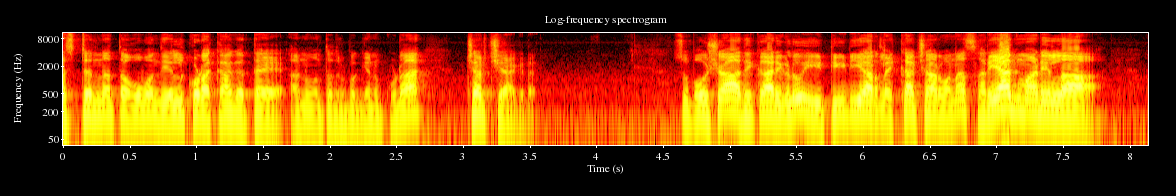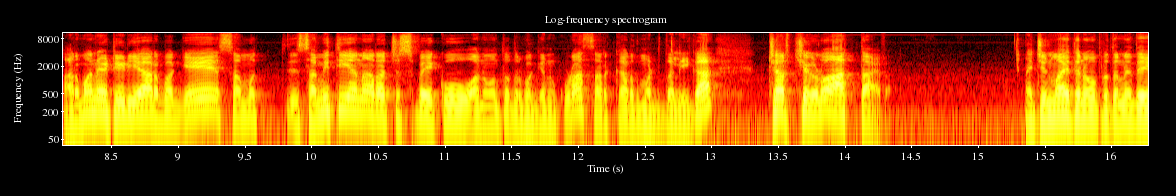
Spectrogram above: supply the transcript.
ಅಷ್ಟನ್ನು ತಗೊಬಂದು ಎಲ್ಲಿ ಕೊಡೋಕ್ಕಾಗತ್ತೆ ಅನ್ನುವಂಥದ್ರ ಬಗ್ಗೆನೂ ಕೂಡ ಚರ್ಚೆ ಆಗಿದೆ ಸೊ ಬಹುಶಃ ಅಧಿಕಾರಿಗಳು ಈ ಟಿ ಡಿ ಆರ್ ಲೆಕ್ಕಾಚಾರವನ್ನು ಸರಿಯಾಗಿ ಮಾಡಿಲ್ಲ. ಅರಮನೆ ಟಿ ಡಿ ಆರ್ ಬಗ್ಗೆ ಸಮತ್ ಸಮಿತಿಯನ್ನು ರಚಿಸಬೇಕು ಅನ್ನುವಂಥದ್ರ ಬಗ್ಗೆನೂ ಕೂಡ ಸರ್ಕಾರದ ಮಟ್ಟದಲ್ಲಿ ಈಗ ಚರ್ಚೆಗಳು ಆಗ್ತಾ ಇವೆ. ಹೆಚ್ಚಿನ ಮಾಹಿತಿ ನಾವು ಪ್ರತಿನಿಧಿ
